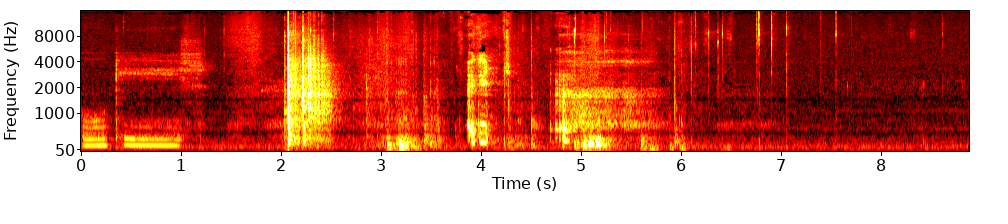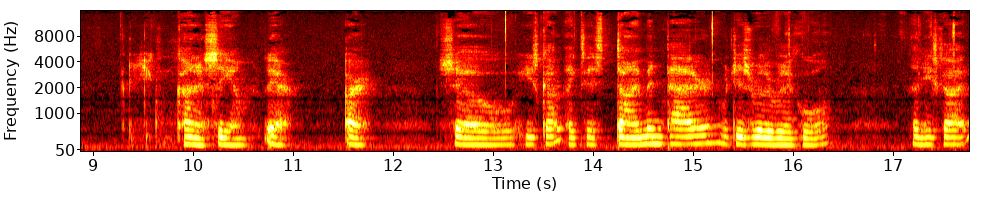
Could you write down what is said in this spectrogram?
Focus. Okay. Kind of see him there. Alright, so he's got like this diamond pattern, which is really, really cool. Then he's got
